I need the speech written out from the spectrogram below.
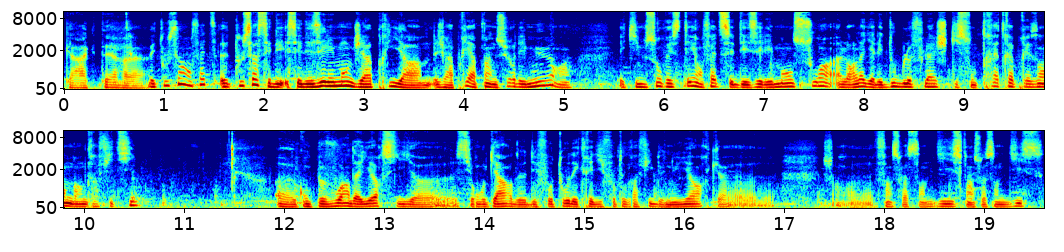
caractères. Mais tout ça, en fait, tout ça, c'est des, éléments que j'ai appris à, appris à peindre sur les murs et qui me sont restés. En fait, c'est des éléments soit. Alors là, il y a les doubles flèches qui sont très très présentes dans le graffiti. Euh, qu'on peut voir d'ailleurs si, euh, si on regarde des photos des crédits photographiques de New York, euh, genre fin 70, fin 70.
